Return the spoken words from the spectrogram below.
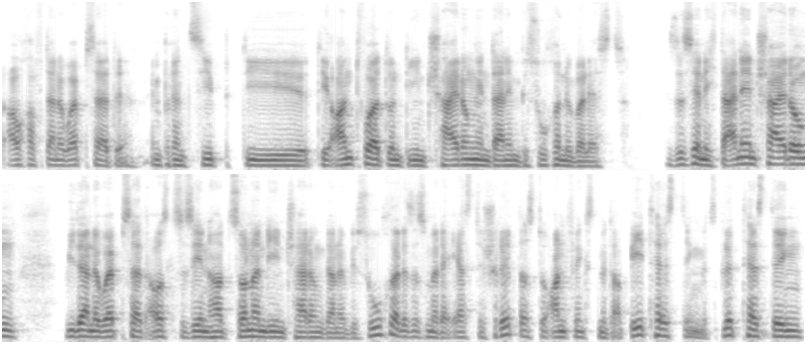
auch auf deiner Webseite im Prinzip die, die Antwort und die Entscheidungen deinen Besuchern überlässt. Es ist ja nicht deine Entscheidung, wie deine Website auszusehen hat, sondern die Entscheidung deiner Besucher. Das ist mal der erste Schritt, dass du anfängst mit AB-Testing, mit Split-Testing.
